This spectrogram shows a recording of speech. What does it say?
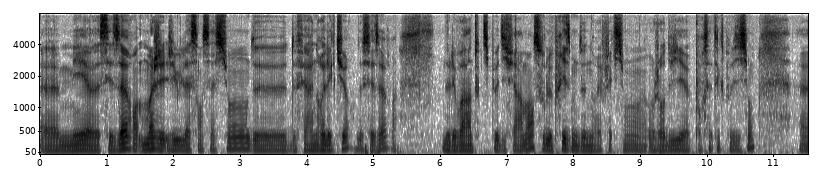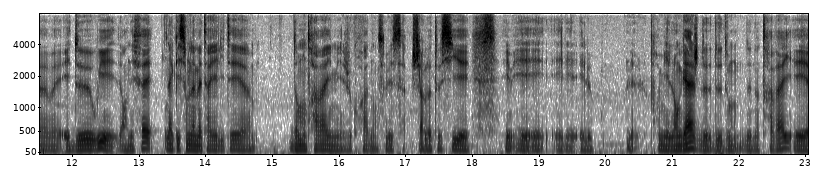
mais ces œuvres, moi j'ai eu la sensation de, de, faire une relecture de ces œuvres de les voir un tout petit peu différemment sous le prisme de nos réflexions aujourd'hui pour cette exposition. Euh, et de, oui, en effet, la question de la matérialité euh, dans mon travail, mais je crois dans celui de Charlotte aussi, est, le, premier langage de, notre travail. Et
